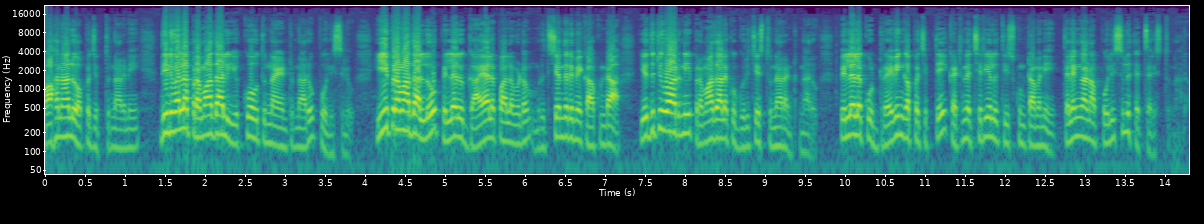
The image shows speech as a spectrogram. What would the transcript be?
వాహనాలు అప్పచెప్తున్నారని దీనివల్ల ప్రమాదాలు ఎక్కువ అవుతున్నాయంటున్నారు పోలీసులు. ఈ ప్రమాదాల్లో పిల్లలు గాయాల పాలవడం మృతి చెందడమే కాకుండా ఎదుటివారిని ప్రమాదాలకు గురి చేస్తున్నారంటున్నారు పిల్లలకు డ్రైవింగ్ అప్పచెప్తే కఠిన చర్యలు తీసుకుంటామని తెలంగాణ పోలీసులు హెచ్చరిస్తున్నారు.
